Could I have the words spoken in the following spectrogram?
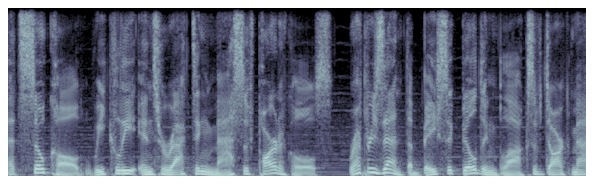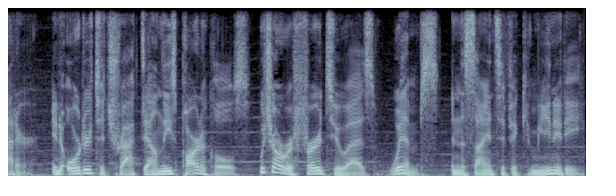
that so-called weakly interacting massive particles represent the basic building blocks of dark matter. In order to track down these particles, which are referred to as WIMPs in the scientific community,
